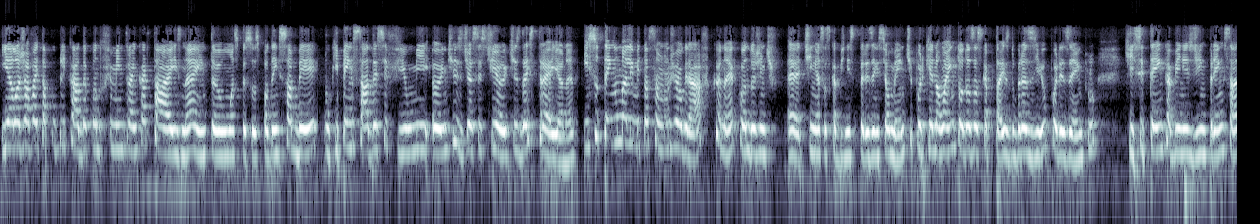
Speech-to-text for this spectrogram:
e ela já vai estar tá publicada quando o filme entrar em cartaz, né? Então as pessoas podem saber o que pensar desse filme antes de assistir, antes da estreia, né? Isso tem uma limitação geográfica, né? Quando a gente é, tinha essas cabines presencialmente, porque não é em todas as capitais do Brasil, por exemplo, que se tem cabines de imprensa, a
